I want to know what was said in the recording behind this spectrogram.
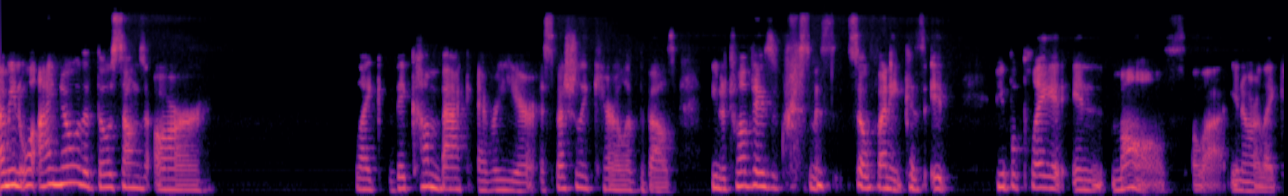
I mean, well, I know that those songs are like they come back every year, especially "Carol of the Bells." You know, Twelve Days of Christmas. So funny because it people play it in malls a lot. You know, or like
